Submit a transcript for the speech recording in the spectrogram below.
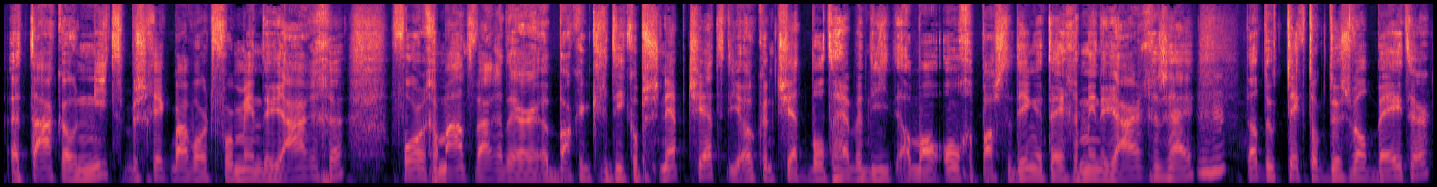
eh, Taco niet beschikbaar wordt voor minderjarigen. Vorige maand waren er bakken kritiek op Snapchat, die ook een chatbot hebben die allemaal ongepaste dingen tegen minderjarigen zei. Dat doet TikTok dus wel beter.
